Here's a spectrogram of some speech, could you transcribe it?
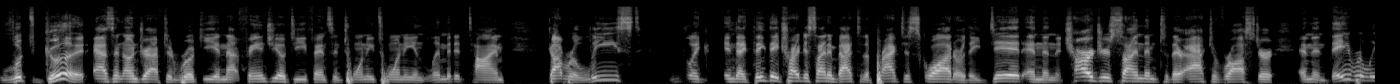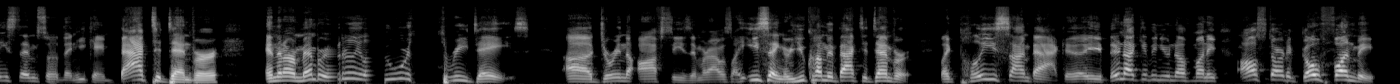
looked good as an undrafted rookie in that Fangio defense in 2020 in limited time, got released. Like, and I think they tried to sign him back to the practice squad, or they did. And then the Chargers signed them to their active roster, and then they released them. So then he came back to Denver. And then I remember literally like two or three days uh, during the offseason where I was like, Essang, are you coming back to Denver? Like, please sign back. Uh, if they're not giving you enough money, I'll start a GoFundMe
